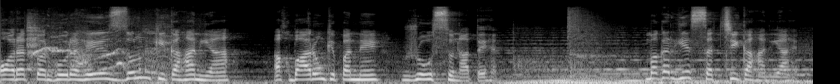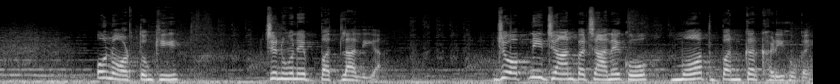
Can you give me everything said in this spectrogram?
औरत पर हो रहे जुल्म की कहानियाँ अखबारों के पन्ने रोज सुनाते हैं। मगर ये सच्ची कहानियाँ हैं। उन औरतों की जिन्होंने बदला लिया, जो अपनी जान बचाने को मौत बनकर खड़ी हो गई।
